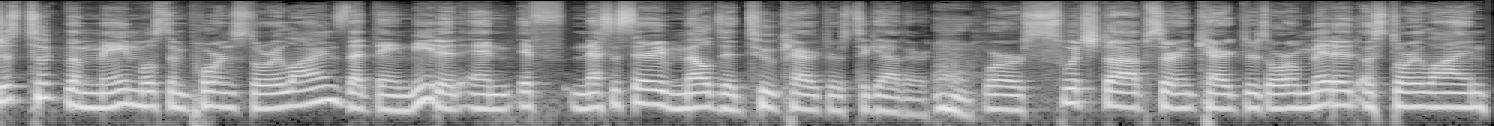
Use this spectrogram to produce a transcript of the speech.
just took the main most important storylines that they needed and if necessary melded two characters together mm. or switched up certain characters or omitted a storyline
